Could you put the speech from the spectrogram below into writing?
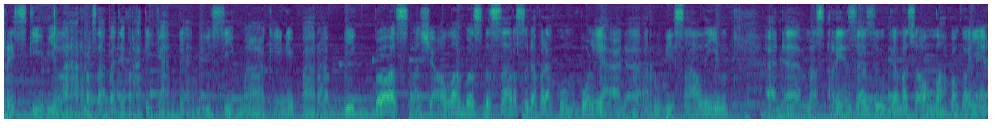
Rizky Bilar Persahabat ya perhatikan dan disimak. Ini para big boss. Masya Allah bos besar sudah pada kumpul ya. Ada Rudi Salim Ada Mas Reza juga Masya Allah pokoknya.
